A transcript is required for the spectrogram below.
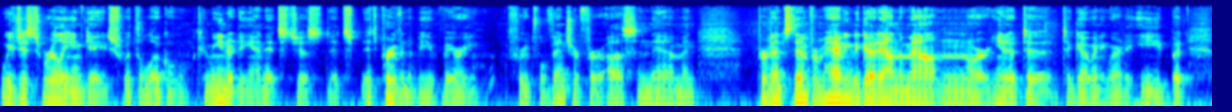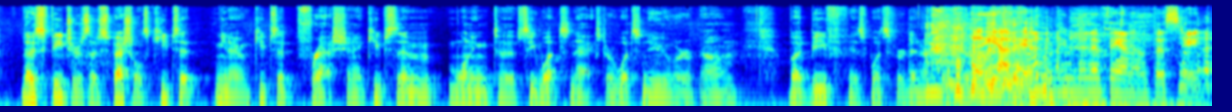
we've just really engaged with the local community and it's just it's it's proven to be a very fruitful venture for us and them and prevents them from having to go down the mountain or you know to to go anywhere to eat. But those features those specials keeps it you know keeps it fresh and it keeps them wanting to see what's next or what's new or um, but beef is what's for dinner for sure yeah, they, they've been a fan of the steak.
